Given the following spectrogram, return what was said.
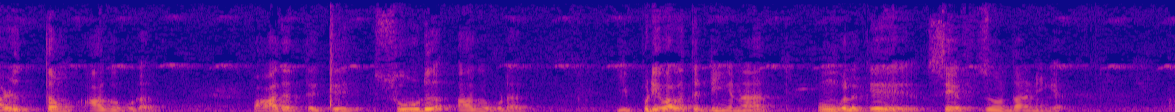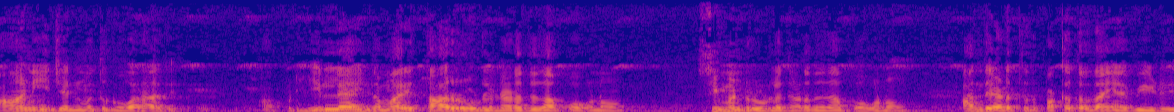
அழுத்தம் ஆகக்கூடாது. பாதத்துக்கு சூடு ஆகக்கூடாது. இப்படி வளர்த்துட்டிங்கன்னா உங்களுக்கு சேஃப் ஜோன் தான் நீங்கள் ஆணி ஜென்மத்துக்கும் வராது. அப்படி இல்லை இந்த மாதிரி தார் ரோட்டில் நடந்து தான் போகணும். சிமெண்ட் ரோட்டில் நடந்து தான் போகணும். அந்த இடத்துக்கு பக்கத்தில் தான் என் வீடு.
